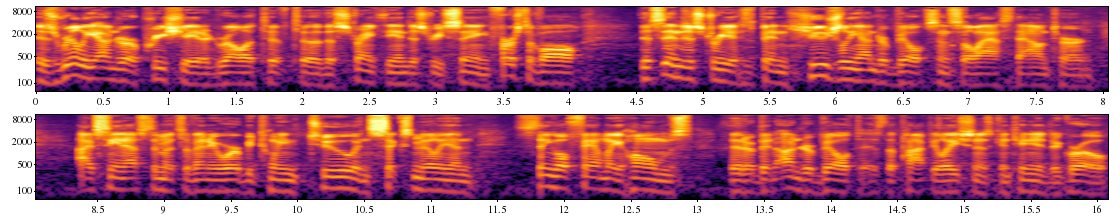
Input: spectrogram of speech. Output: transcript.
is really underappreciated relative to the strength the industry is seeing. First of all, this industry has been hugely underbuilt since the last downturn. I've seen estimates of anywhere between two and six million single family homes that have been underbuilt as the population has continued to grow.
